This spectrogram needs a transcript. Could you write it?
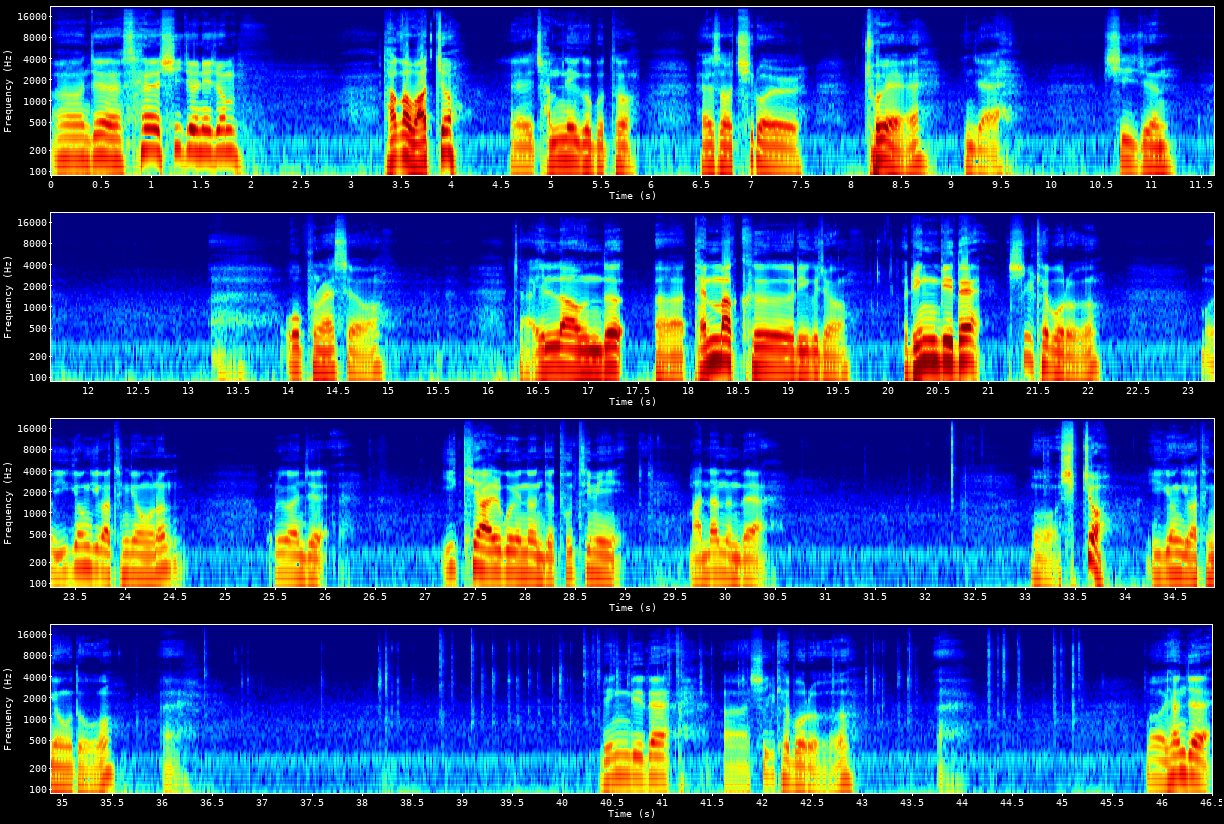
어, 이제 새 시즌이 좀 다가왔죠. 예, 잡리그부터 해서 7월 초에 이제 시즌 아, 오픈을 했어요. 자, 1라운드 어, 덴마크 리그죠. 링비 대 실케보르. 뭐 이 경기 같은 경우는 우리가 이제 익히 알고 있는 이제 두 팀이 만났는데 뭐 쉽죠. 이 경기 같은 경우도 예. 링비 대 어, 실케보르 예. 뭐 현재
